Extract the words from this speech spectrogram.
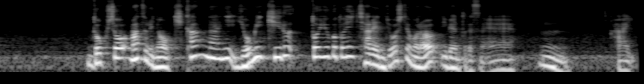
読書祭りの期間内に読み切るということにチャレンジをしてもらうイベントですね。うん。はい。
